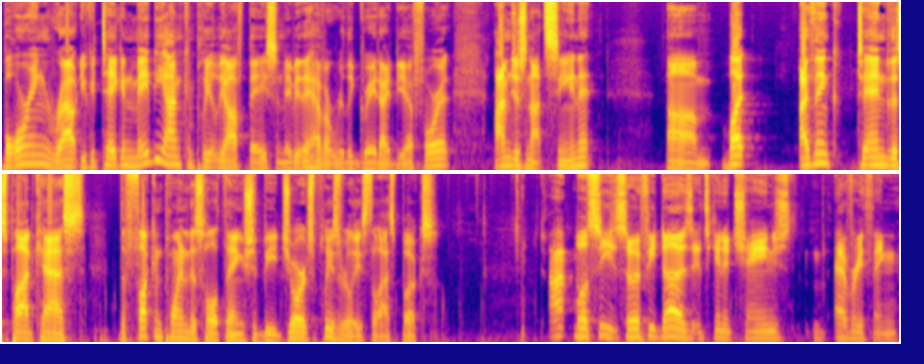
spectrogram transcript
boring route you could take, and maybe I'm completely off base, and maybe they have a really great idea for it. I'm just not seeing it. Um, but I think to end this podcast, the fucking point of this whole thing should be George, please release the last books. I, well, see, so if he does, it's going to change everything.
